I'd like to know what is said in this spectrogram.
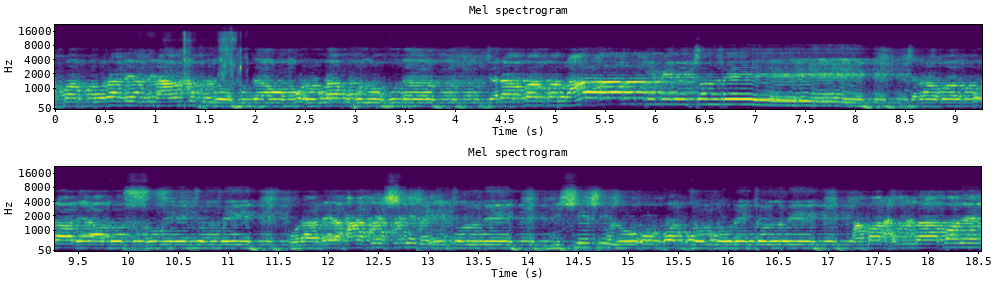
আমার কোরআনের নাম হলো হুদা, অপর নাম হলো হুদা। যারা আমার কোরআনকে মেনে চলবে আমার কোরআনের আদর্শ মেনে চলবে কোরআনের আদেশকে মেনে চলবে নিষেধগুলো বর্জন করে চলবে আমার আল্লাহ বলেন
